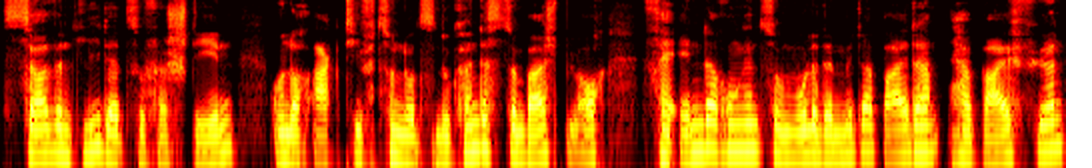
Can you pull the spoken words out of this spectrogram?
Servant Leader zu verstehen und auch aktiv zu nutzen. Du könntest zum Beispiel auch Veränderungen zum Wohle der Mitarbeiter herbeiführen,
